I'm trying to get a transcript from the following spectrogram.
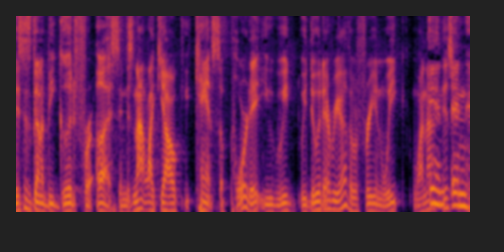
this is going to be good for us, and it's not like y'all can't support it. You we we do it every other free and week. Why not and, this? and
